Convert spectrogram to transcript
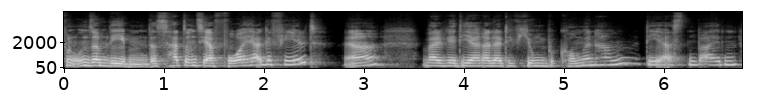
von unserem Leben. Das hat uns ja vorher gefehlt, ja, weil wir die ja relativ jung bekommen haben, die ersten beiden.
